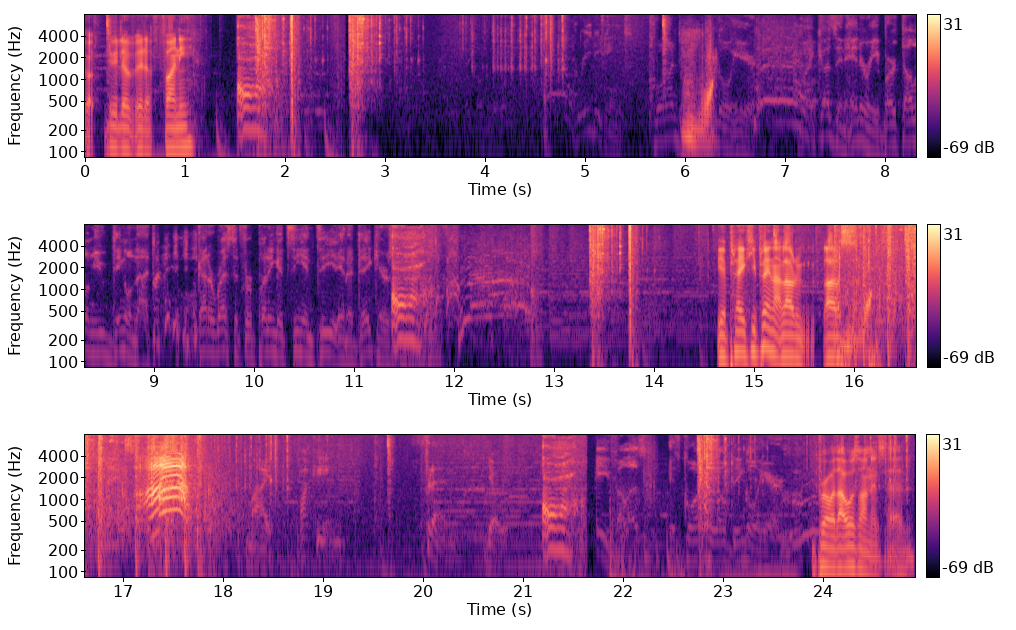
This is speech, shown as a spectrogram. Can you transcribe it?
Go, do a little bit of funny. My cousin Henry Bartholomew Dinglenut got arrested for putting a TNT in a daycare. Yeah, play. Keep playing that loud. loud. It's here. Bro, that was on his head.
